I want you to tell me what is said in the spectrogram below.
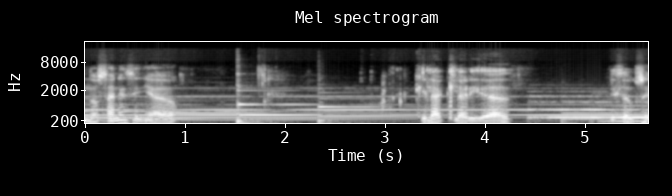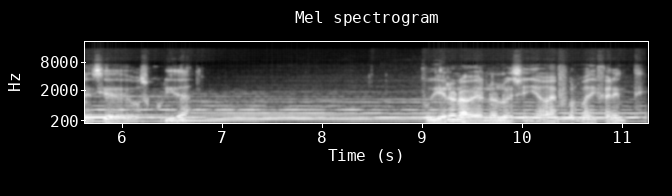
Nos han enseñado que la claridad es ausencia de oscuridad. Pudieron habernos lo enseñado de forma diferente,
